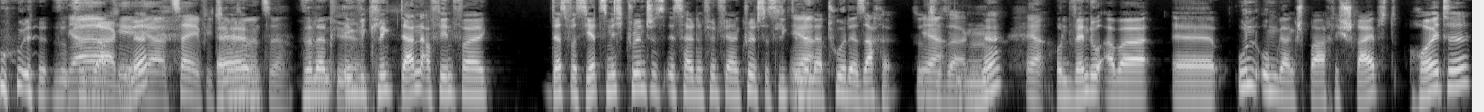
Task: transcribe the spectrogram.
cool, sozusagen. Ja, okay, ne? ja, safe. Ich check, Ähm, ja. Sondern Okay. irgendwie klingt dann auf jeden Fall, das, was jetzt nicht cringe ist, ist halt in fünf Jahren cringe. Das liegt in Ja. der Natur der Sache, sozusagen. Mhm. Ne? Ja. Und wenn du aber äh, unumgangssprachlich schreibst heute,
